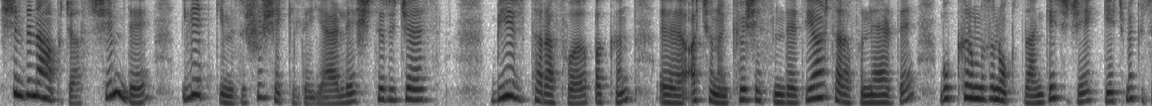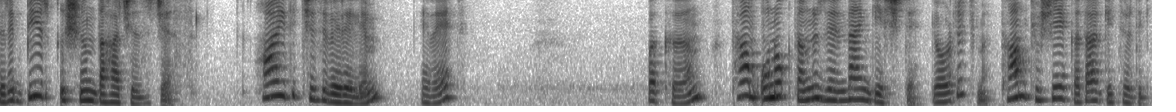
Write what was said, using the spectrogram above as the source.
Şimdi ne yapacağız? Şimdi iletkimizi şu şekilde yerleştireceğiz. Bir tarafı bakın e, açının köşesinde diğer tarafı nerede? Bu kırmızı noktadan geçecek, geçmek üzere bir ışın daha çizeceğiz. Haydi çizi verelim. Evet. Bakın tam o noktanın üzerinden geçti. Gördük mü? Tam köşeye kadar getirdik.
